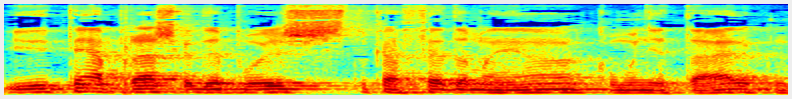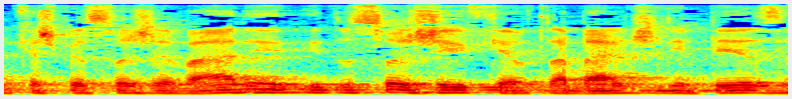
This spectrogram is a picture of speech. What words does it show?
E tem a prática depois do café da manhã comunitário, com que as pessoas levarem, e do soji, que é o trabalho de limpeza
